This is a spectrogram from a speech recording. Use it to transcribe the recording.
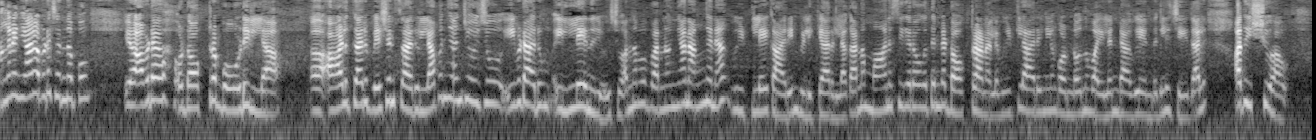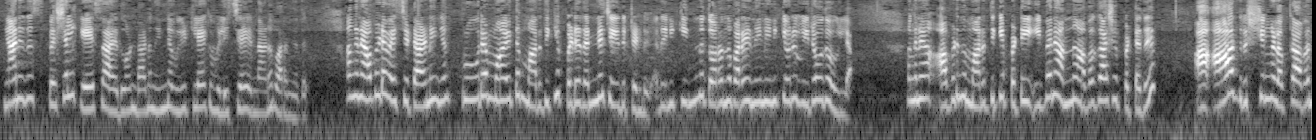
അങ്ങനെ ഞാൻ അവിടെ ചെന്നപ്പോൾ അവിടെ ഡോക്ടർ ബോർഡില്ല. ആൾക്കാർ പേഷ്യൻസ് ആരുമില്ല. ഇല്ല അപ്പൊ ഞാൻ ചോദിച്ചു ഇവിടെ ആരും ഇല്ലേ എന്ന് ചോദിച്ചു. അന്നപ്പോൾ പറഞ്ഞു ഞാൻ അങ്ങനെ വീട്ടിലേക്ക് ആരെയും വിളിക്കാറില്ല. കാരണം മാനസിക രോഗത്തിന്റെ ഡോക്ടറാണല്ലോ വീട്ടിൽ ആരെങ്കിലും കൊണ്ടുവന്ന് വയലന്റ് ആവുക എന്തെങ്കിലും ചെയ്താൽ അത് ഇഷ്യൂ ആവും. ഞാനിത് സ്പെഷ്യൽ കേസ് ആയതുകൊണ്ടാണ് നിന്നെ വീട്ടിലേക്ക് വിളിച്ചത് എന്നാണ് പറഞ്ഞത്. അങ്ങനെ അവിടെ വെച്ചിട്ടാണ് ഞാൻ ക്രൂരമായിട്ട് മർദ്ദിക്കപ്പെടുക തന്നെ ചെയ്തിട്ടുണ്ട്. അത് എനിക്ക് ഇന്ന് തുറന്ന് പറയുന്നതിന് എനിക്കൊരു വിരോധവും അങ്ങനെ അവിടുന്ന് മർദ്ദിക്കപ്പെട്ട് ഇവൻ അന്ന് അവകാശപ്പെട്ടത് ആ ദൃശ്യങ്ങളൊക്കെ അവൻ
